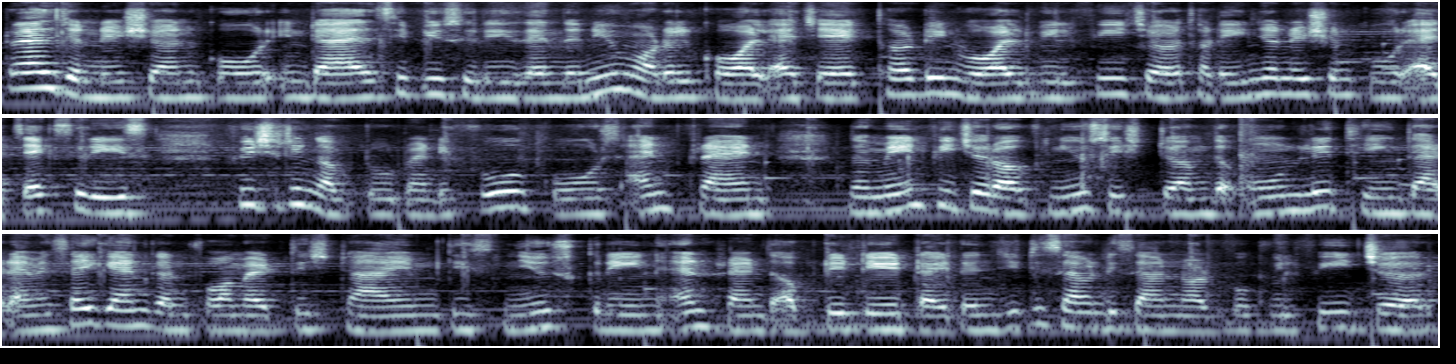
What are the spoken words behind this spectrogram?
12th generation core Intel CPU series and the new model called HX 13 volt will feature 13th generation core HX series featuring up to 24 cores. And friend the main feature of new system the only thing that MSI can confirm at this time this new screen. And friend the updated Titan GT77 notebook will feature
